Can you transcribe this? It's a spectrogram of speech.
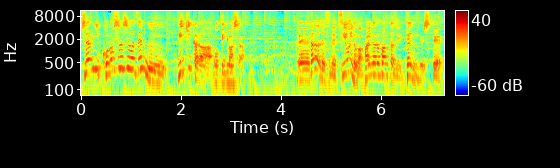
ちなみにこの数字は全部ウィキから持ってきました、えー、ただですね強いのがファイナルファンタジー10でして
